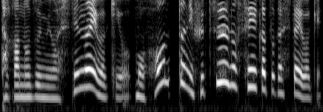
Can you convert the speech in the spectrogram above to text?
高望みはしてないわけよ。もう本当に普通の生活がしたいわけ。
